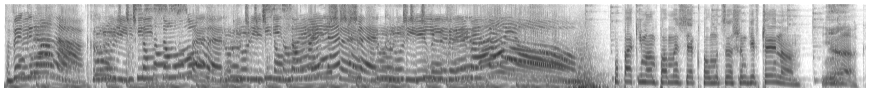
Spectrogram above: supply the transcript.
Wygrana! Króliczki są super! Króliczki są najlepsze! Króliczki wygrywają! Chłopaki, mam pomysł, jak pomóc naszym dziewczynom. Jak?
